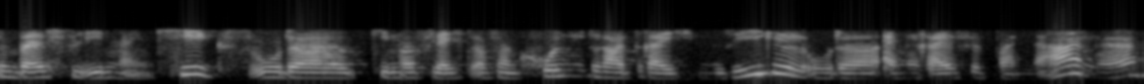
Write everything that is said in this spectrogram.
zum Beispiel eben ein Keks oder gehen wir vielleicht auf einen kohlenhydratreichen Riegel oder eine reife Banane,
